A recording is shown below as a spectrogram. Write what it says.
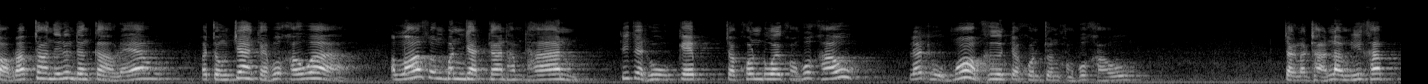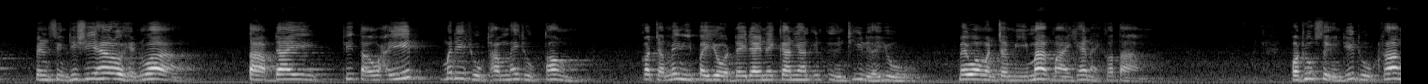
ตอบรับเจ้าในเรื่องดังกล่าวแล้วก็จงแจ้งแก่พวกเขาว่า อัลลอฮ์ทรงบัญญัติการทำทาน ที่จะถูกเก็บจากคนรวยของพวกเขา และถูกมอบคืนจากคนจนของพวกเขา จากหลักฐานเหล่านี้ครับ เป็นสิ่งที่ชี้ให้เราเห็นว่าตราบใดที่เตาฮีดไม่ได้ถูกทำให้ถูกต้อง ก็จะไม่มีประโยชน์ใด ๆ ในการงานอื่น ๆ ที่เหลืออยู่ ไม่ว่ามันจะมีมากมายแค่ไหนก็ตามเพราะทุกสิ่งที่ถูกสร้าง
